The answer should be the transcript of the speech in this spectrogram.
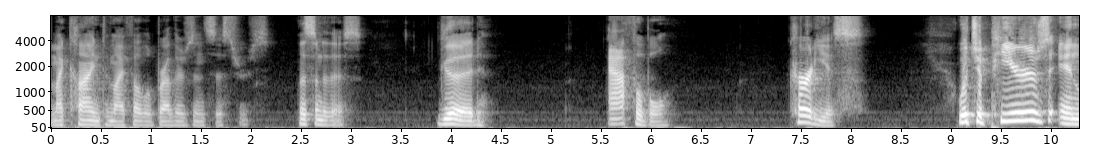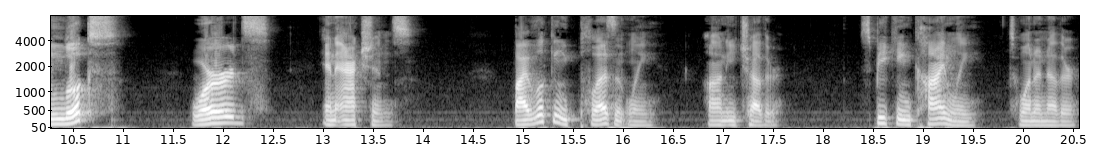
Am I kind to my fellow brothers and sisters? Listen to this. Good, affable, courteous, which appears in looks, words, and actions, by looking pleasantly on each other, speaking kindly to one another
